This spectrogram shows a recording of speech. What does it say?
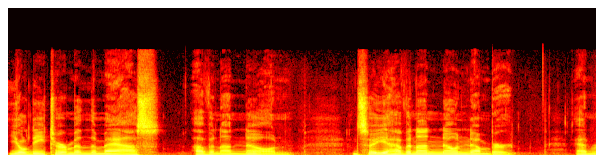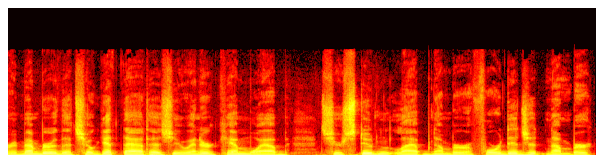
you'll determine the mass of an unknown. And so you have an unknown number. And remember that you'll get that as you enter ChemWeb. It's your student lab number, a four-digit number.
